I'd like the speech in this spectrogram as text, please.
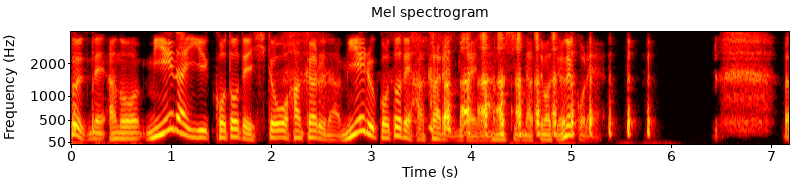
そうですね。あの、見えないことで人を測るな、見えることで測れみたいな話になってますよね、これ。あ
